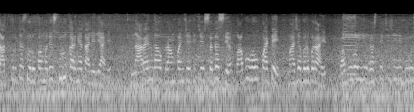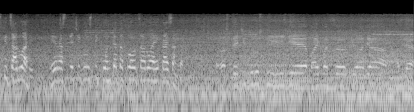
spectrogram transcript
तात्पुरत्या स्वरूपामध्ये सुरू करण्यात आलेली आहे. नारायणगाव ग्रामपंचायतीचे सदस्य बाबूभाऊ पाटे माझ्याबरोबर आहेत. बाबूभाऊ ही रस्त्याची जी ही दुरुस्ती चालू आहे हे रस्त्याची दुरुस्ती कोणत्या तत्वावर चालू आहे काय सांगा रस्त्याची दुरुस्ती ही जे बायपासचं किंवा ज्या आपल्या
